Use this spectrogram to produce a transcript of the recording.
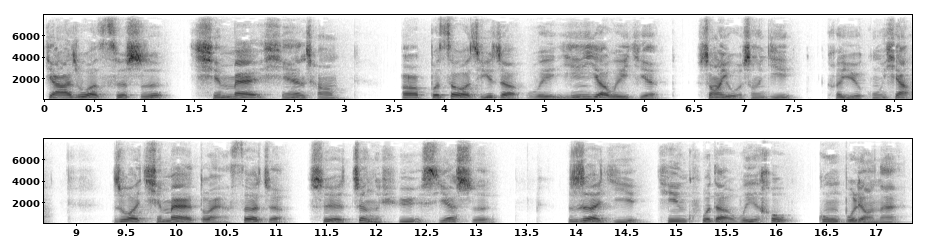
假若此时其脉弦长而不燥急者，为阴液未结，尚有生机，可与攻下。若其脉短涩者，是正虚邪实，热急津枯的微后，攻不了难，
